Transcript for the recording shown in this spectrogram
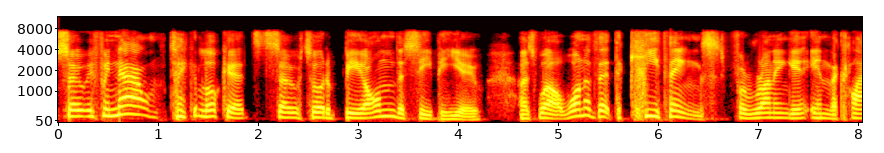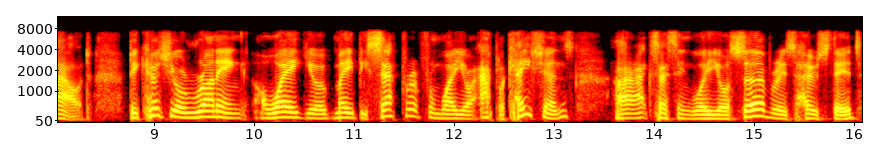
So if we now take a look at so sort of beyond the CPU as well, one of the, the key things for running in, in the cloud, because you're running away, you may be separate from where your applications are accessing where your server is hosted,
